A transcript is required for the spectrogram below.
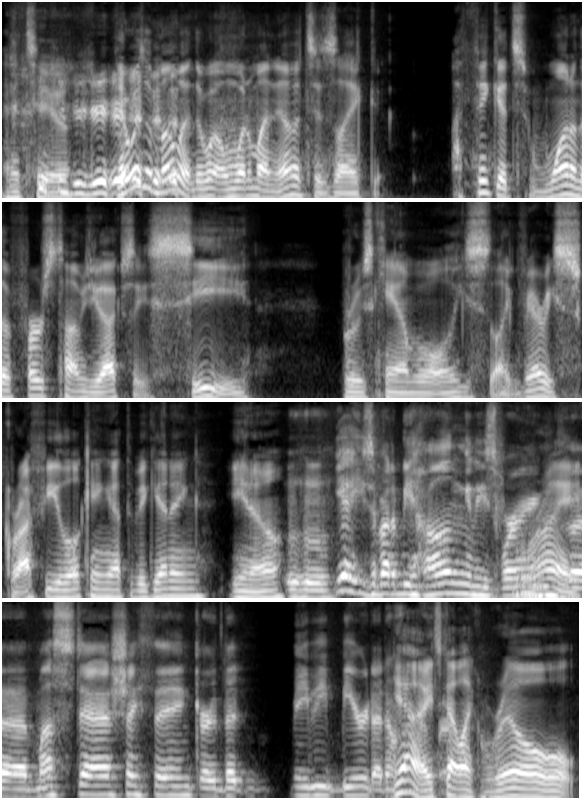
I did too. there was a moment. there- One of my notes is like, I think it's one of the first times you actually see Bruce Campbell. He's like very scruffy looking at the beginning. You know, Mm-hmm. yeah, he's about to be hung, and he's wearing Right. the mustache, I think, or the maybe beard. I don't. Know. Yeah, he's got like real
